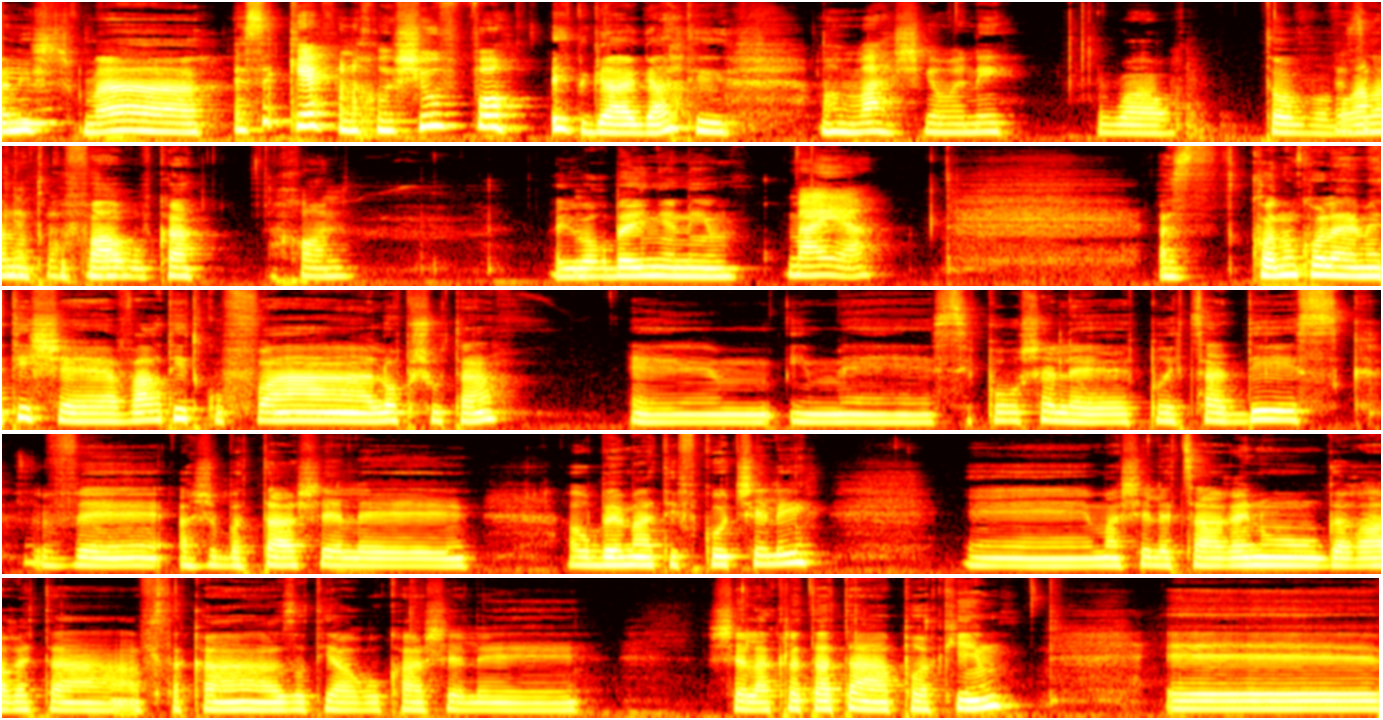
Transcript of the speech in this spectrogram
מה נשמע? איזה כיף, אנחנו שוב פה. התגעגעתי. ממש, גם אני. וואו. טוב, עברה לנו תקופה. ארוכה. נכון. היו הרבה עניינים. מה היה? אז קודם כל האמת היא שעברתי תקופה לא פשוטה, אמ, עם אה, סיפור של אה, פריצת דיסק והשבתה של אה, הרבה מהתפקוד שלי, מה שלצערנו גרר את ההפסקה הזאת הארוכה של, אה, של הקלטת הפרקים. אה,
